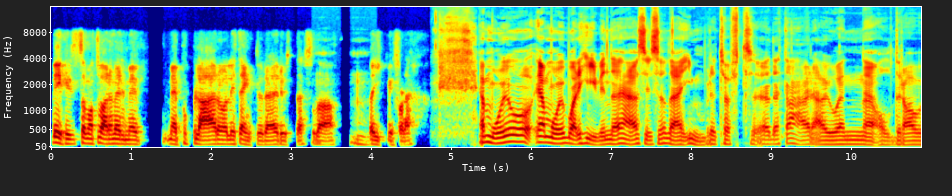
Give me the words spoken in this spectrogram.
Virket som at det var en veldig mer, mer populær og litt enklere rute, så da, Mm. da gikk vi for det. Jeg må, jo, jeg må jo bare hive inn det. Jeg syns jo det er innmari tøft. Dette her er jo en alder av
